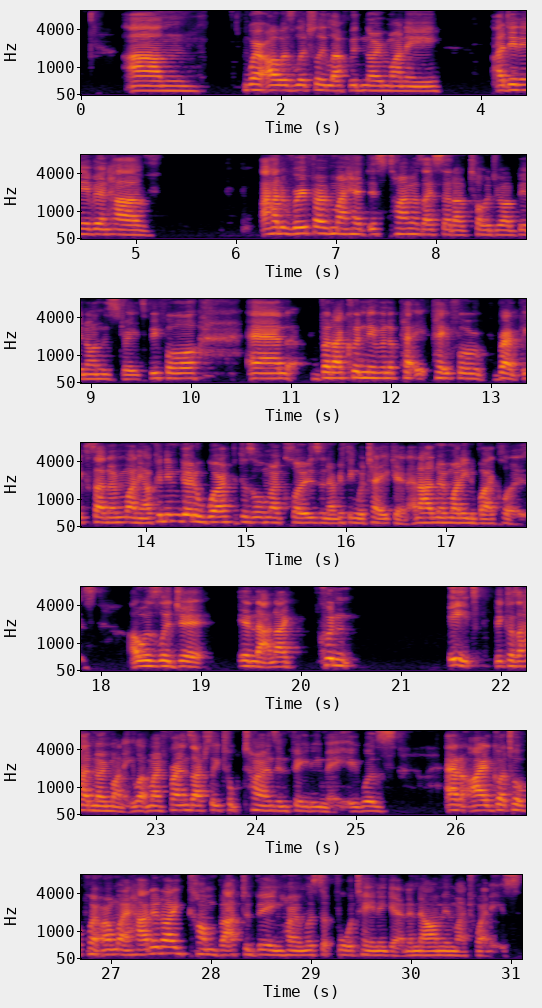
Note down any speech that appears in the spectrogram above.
um, where I was literally left with no money. I didn't even have, I had a roof over my head this time. As I said, I've told you I've been on the streets before. And, but I couldn't even pay, pay for rent because I had no money. I couldn't even go to work because all my clothes and everything were taken and I had no money to buy clothes. I was legit in that and I couldn't eat because I had no money. Like my friends actually took turns in feeding me. It was, and I got to a point where I'm like, how did I come back to being homeless at 14 again? And now I'm in my 20s.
